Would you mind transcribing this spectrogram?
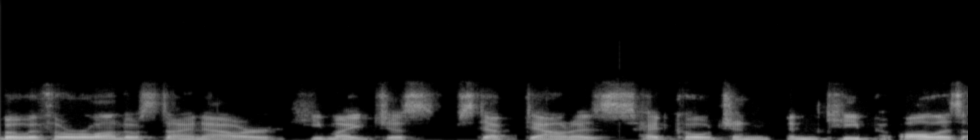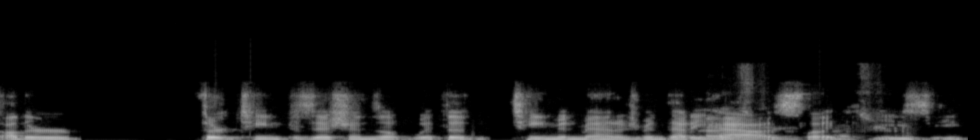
but with Orlando Steinauer, he might just step down as head coach and, and keep all his other thirteen positions with the team and management that he That's has. true, Like that's he's he,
